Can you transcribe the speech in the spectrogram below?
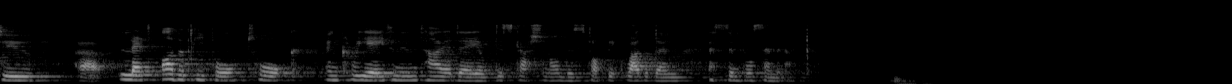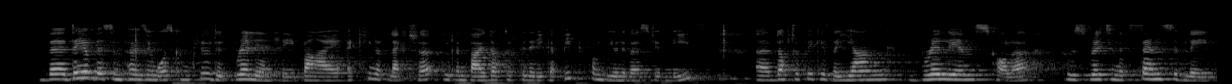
to uh, let other people talk and create an entire day of discussion on this topic rather than a simple seminar. The day of the symposium was concluded brilliantly by a keynote lecture given by Dr. Federica Pich from the University of Leeds. Uh, Dr. Pich is a young, brilliant scholar who's written extensively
